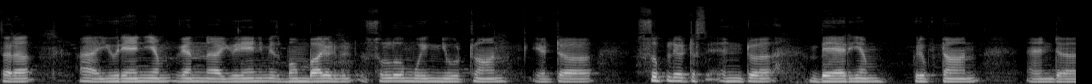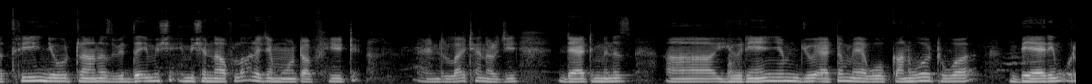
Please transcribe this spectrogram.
तरह uranium when uranium is bombarded with slow moving neutron it splits into barium krypton and three neutrons with the emission of large amount of heat and light energy that means uranium जो एटम है वो कन्वर्ट हुआ बेरियम और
